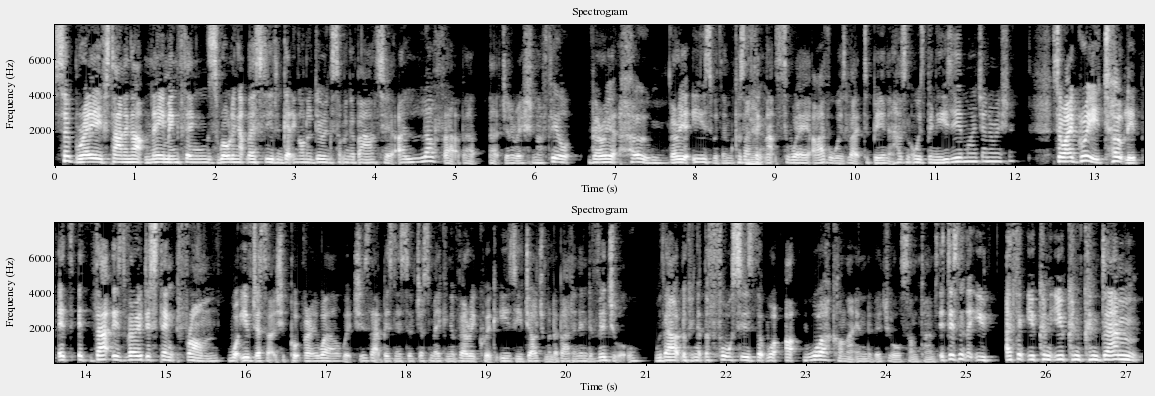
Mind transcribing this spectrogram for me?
so brave, standing up, naming things, rolling up their sleeves and getting on and doing something about it. I love that about that generation. I feel very at home, very at ease with them because I think that's the way I've always liked to be, and it hasn't always been easy in my generation. So I agree totally. It, it, that is very distinct from what you've just actually put very well, which is that business of just making a very quick, easy judgment about an individual without looking at the forces that wo- uh, work on that individual. Sometimes it isn't that you. I think you can you can condemn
